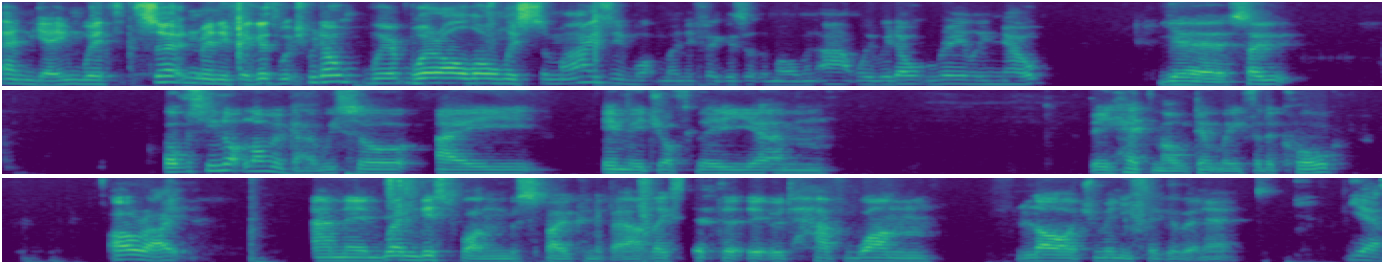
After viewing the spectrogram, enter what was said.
Endgame with certain minifigures, which we don't. We're we're all only surmising what minifigures at the moment, aren't we? We don't really know. yeah. So obviously, not long ago, we saw a image of the um, the head mold, didn't we, for the Korg? All right. And then when this one was spoken about, they said that it would have one large minifigure in it, Yeah.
